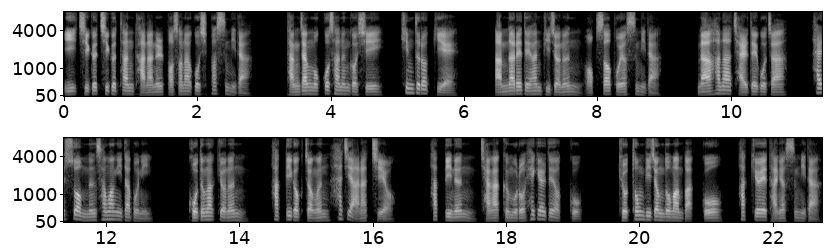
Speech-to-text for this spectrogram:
이 지긋지긋한 가난을 벗어나고 싶었습니다. 당장 먹고 사는 것이 힘들었기에 앞날에 대한 비전은 없어 보였습니다. 나 하나 잘 되고자 할 수 없는 상황이다 보니 고등학교는 학비 걱정은 하지 않았지요. 학비는 장학금으로 해결되었고 교통비 정도만 받고 학교에 다녔습니다.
